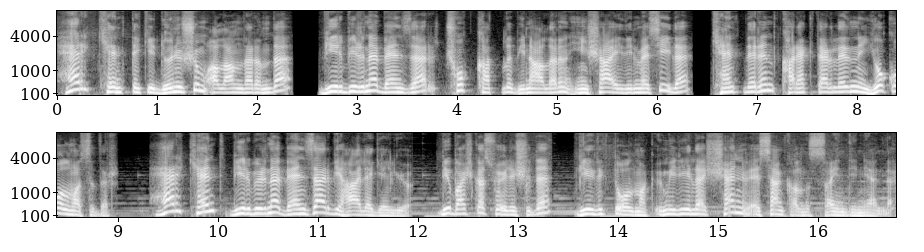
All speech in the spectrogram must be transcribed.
her kentteki dönüşüm alanlarında birbirine benzer çok katlı binaların inşa edilmesiyle kentlerin karakterlerinin yok olmasıdır. Her kent birbirine benzer bir hale geliyor. Bir başka söyleşi de birlikte olmak ümidiyle şen ve esen kalınız sayın dinleyenler.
